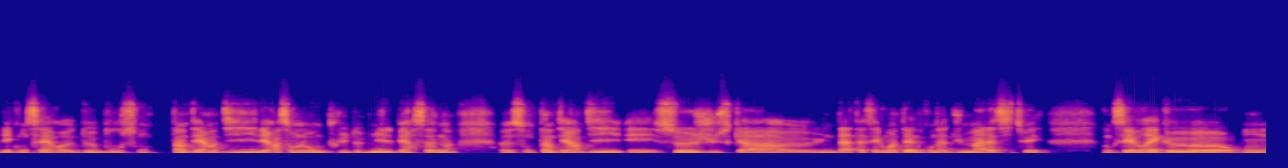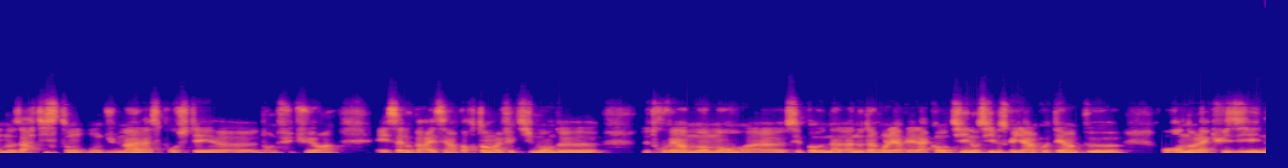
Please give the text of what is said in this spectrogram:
Les concerts debout sont interdits, les rassemblements de plus de 1000 personnes euh, sont interdits et ce jusqu'à euh, une date assez lointaine qu'on a du mal à situer. Donc c'est vrai que euh, nos artistes ont, du mal à se projeter dans le futur et ça nous paraissait important effectivement de, trouver un moment. c'est pas anodin qu'on l'ait appelé la cantine aussi parce qu'il y a un côté un peu, on rentre dans la cuisine,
